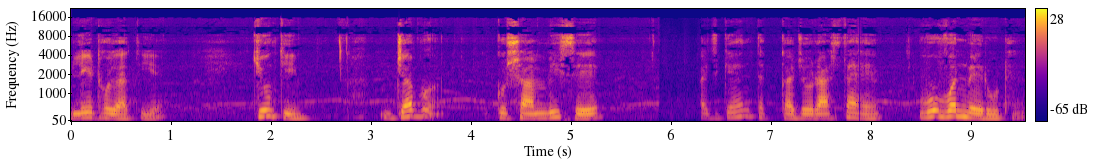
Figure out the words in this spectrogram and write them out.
लेट हो जाती है। क्योंकि जब कुशाम्बी से अजगैन तक का जो रास्ता है, वो वन वे रूट है।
